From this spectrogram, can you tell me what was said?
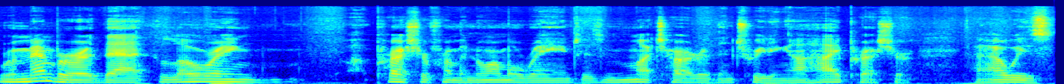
Remember that lowering pressure from a normal range is much harder than treating a high pressure. I always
